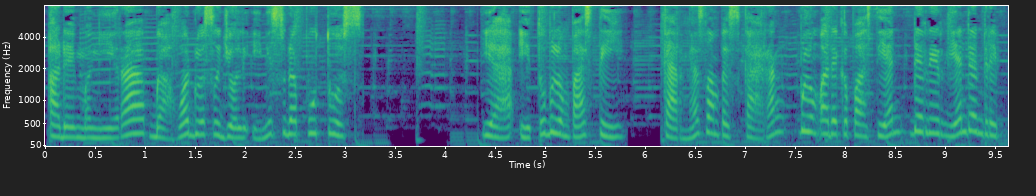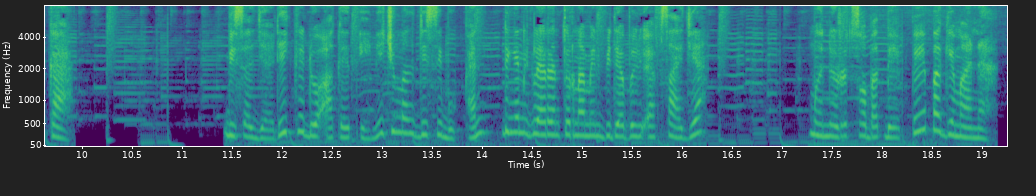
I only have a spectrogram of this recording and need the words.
Ada yang mengira bahwa dua sejoli ini sudah putus. Ya, itu belum pasti, karena sampai sekarang belum ada kepastian dari Rian dan Ripka. Bisa jadi kedua atlet ini cuma disibukkan dengan gelaran turnamen BWF saja. Menurut Sobat BP bagaimana?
